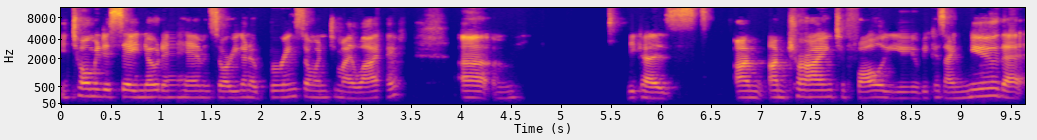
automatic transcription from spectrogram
you told me to say no to him, and so are you going to bring someone into my life? Um, because I'm I'm trying to follow you because I knew that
